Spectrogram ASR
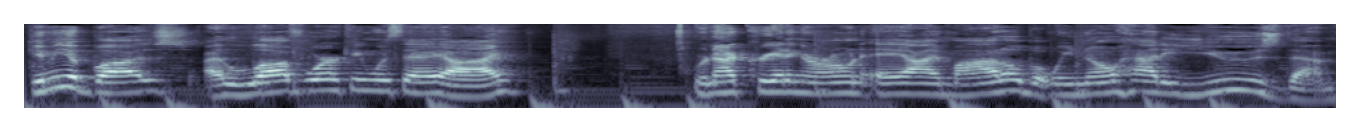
give me a buzz. I love working with AI. We're not creating our own AI model, but we know how to use them,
